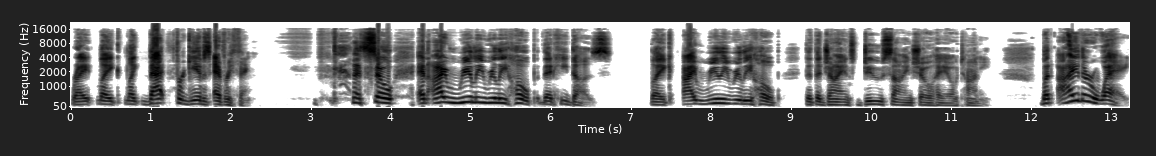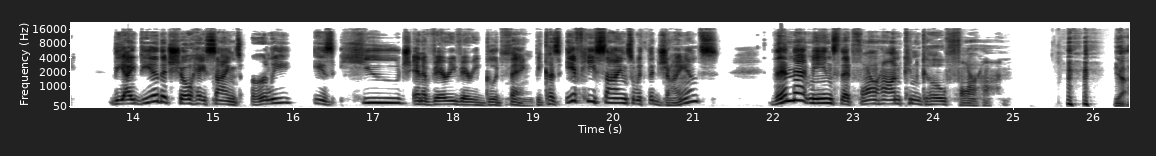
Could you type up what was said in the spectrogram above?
Right? Like, like that forgives everything. so, and I really, really hope that he does. Like, I really, really hope that the Giants do sign Shohei Ohtani. But either way, the idea that Shohei signs early is huge and a very, very good thing. Because if he signs with the Giants, then that means that Farhan can go Farhan. yeah.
